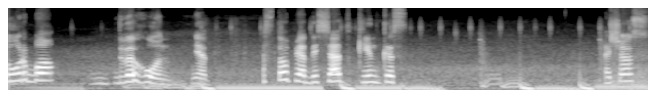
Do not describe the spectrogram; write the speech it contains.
турбо двигун. Ні. 150 кінкес. А сейчас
